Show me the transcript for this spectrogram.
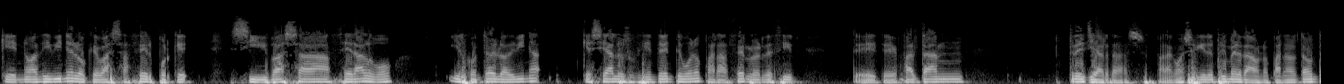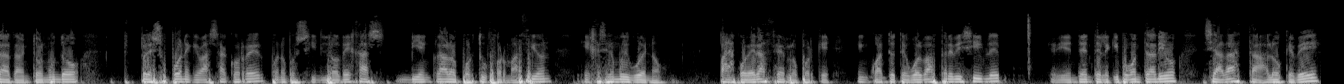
que no adivine lo que vas a hacer, porque si vas a hacer algo y el contrario lo adivina, que sea lo suficientemente bueno para hacerlo. Es decir, te, te faltan tres yardas para conseguir el primer down o para anotar un touchdown. Todo el mundo presupone que vas a correr, bueno, pues si lo dejas bien claro por tu formación, tienes que ser muy bueno para poder hacerlo, porque en cuanto te vuelvas previsible, evidentemente el equipo contrario se adapta a lo que ve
